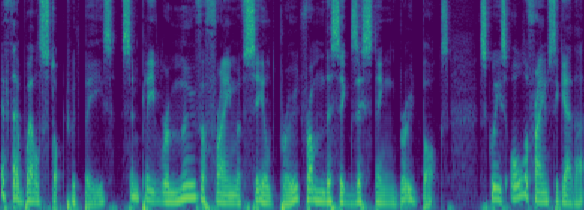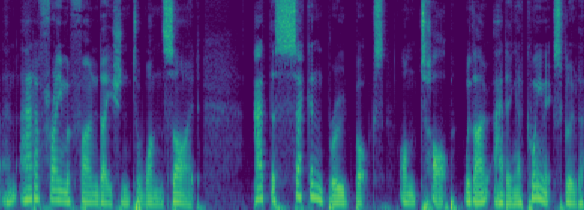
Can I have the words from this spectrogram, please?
If they're well stocked with bees, simply remove a frame of sealed brood from this existing brood box Squeeze all the frames together and add a frame of foundation to one side. Add the second brood box on top without adding a queen excluder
